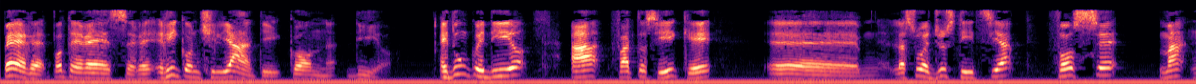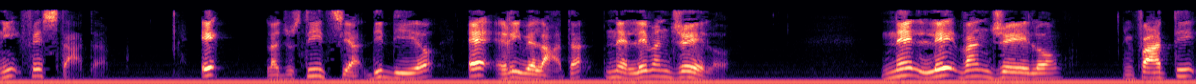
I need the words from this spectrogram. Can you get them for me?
per poter essere riconciliati con Dio. E dunque Dio ha fatto sì che eh, la sua giustizia fosse manifestata. E la giustizia di Dio è rivelata nell'Evangelo. Nell'Evangelo. Infatti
